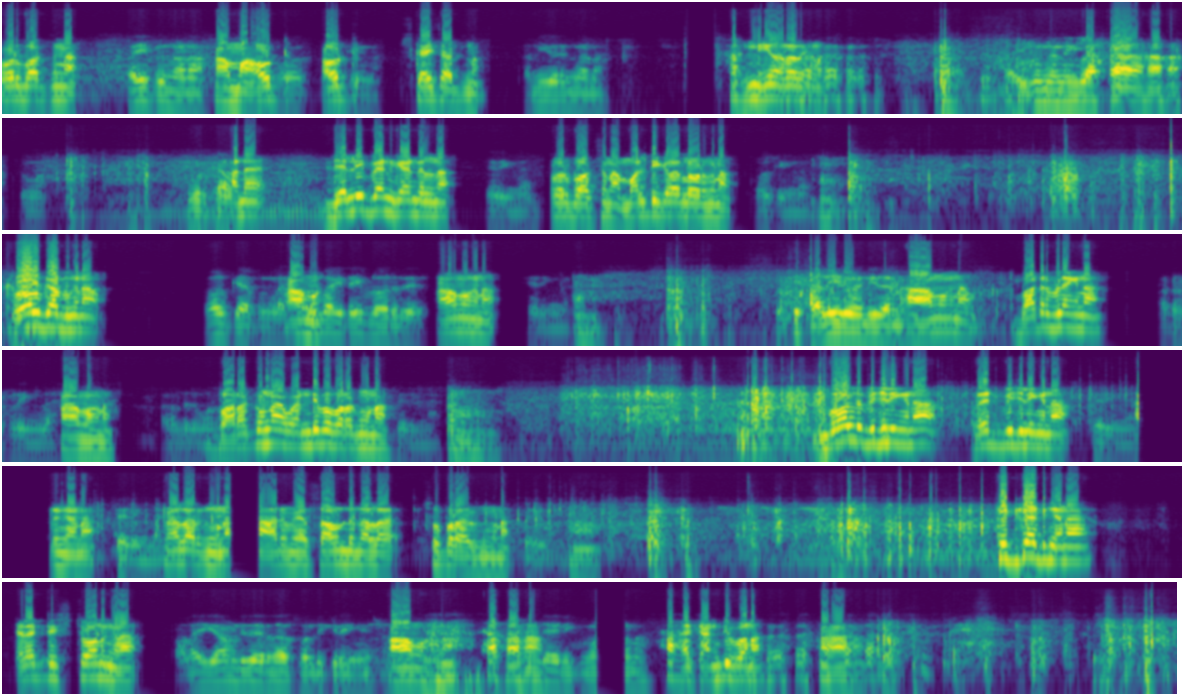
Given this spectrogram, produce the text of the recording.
ஒரு பாக்ஸுங்கண்ணா பைப்புங்களாண்ணா ஆமாம் அவுட் அவுட். ஸ்கை ஷாட்ண்ணா தண்ணி வருங்களாண்ணா? அண்ணி வராதுங்கண்ணா. பைப்புங்க கேம்ப் அண்ணா ஜெல்லி பேன் கேண்டில்ண்ணா சரிங்கண்ணா. ஒரு பாக்ஸ்ண்ணா மல்டி கலரில் வருங்கண்ணா. ஓகேங்கண்ணா. ரோல் கேப்புங்கண்ணா ரோல் கேப்புங்களா ஆமா. ரூபாய் டைப்ல வருது. ஆமாங்கண்ணா. சரிங்கண்ணா. தள்ளிட வேண்டியதாண்ணா ஆமாங்கண்ணா. பட்டர்ஃப்ளைங்கண்ணா பட்டர்ஃப்ளைங்களா ஆமாங்கண்ணா. பறந்துருமா பறக்கும்ண்ணா கண்டிப்பாக பறக்கும்ண்ணா சரிங்கண்ணா கோல்டு பிஜிலிங்கண்ணா ரெட் பிஜிலிங்கண்ணா சரிங்கண்ணா இருக்குங்கண்ணா சரிங்கண்ணா. நல்லா இருக்குங்கண்ணா. அருமையாக சவுண்டு நல்லா சூப்பராக இருக்குங்கண்ணா. சரிங்க. கிட்கேட்டுங்கண்ணா எலக்ட்ரிக் ஸ்டோனுங்கண்ணா பழைய காமெடி தான் இருந்தாலும் சொல்லிக்கிறீங்க. நிக்குமாண்ணா? கண்டிப்பாண்ணா.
